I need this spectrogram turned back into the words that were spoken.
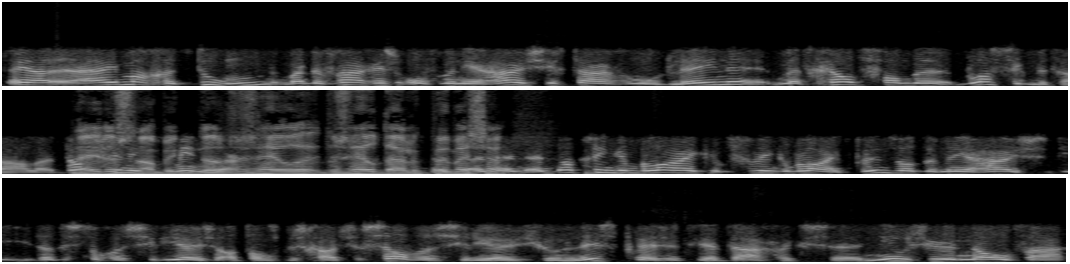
Nou ja, hij mag het doen, maar de vraag is of meneer Huis zich daarvoor moet lenen met geld van de belastingbetaler. Dat nee, dat snap ik. Dat, is heel, dat is een heel duidelijk punt. En, en, en, dat vind ik, een belangrijk, vind ik een belangrijk punt, want meneer Huis, die, dat is toch een serieuze, althans beschouwt zichzelf als een serieuze journalist, presenteert dagelijks uh, Nieuwsuur, Nova,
